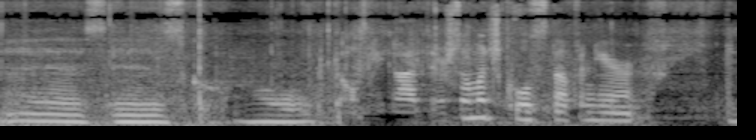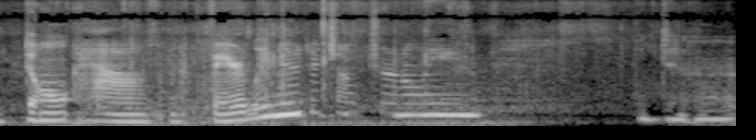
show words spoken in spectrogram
This is cool. Oh my god, there's so much cool stuff in here. I don't have. I'm fairly new to junk journaling. I didn't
